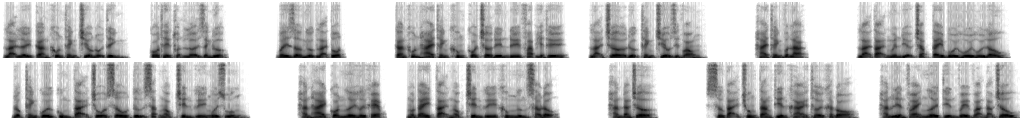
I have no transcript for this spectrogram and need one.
lại lấy càn khôn thánh triều nội tình, có thể thuận lợi giành được. Bây giờ ngược lại tốt. Càn khôn hai thánh không có chờ đến đế pháp hiện thế, lại chờ được thánh triều diệt vong. Hai thánh vất lạc. Lại tại nguyên địa chắp tay bồi hồi hồi lâu, độc thánh cuối cùng tại chỗ sâu tự sắc ngọc trên ghế ngồi xuống. Hắn hai con ngươi hơi khép, ngón tay tại ngọc trên ghế không ngừng sao động. Hắn đang chờ. Sớm tại trung tăng thiên khải thời khắc đó, hắn liền phái người tiến về vạn đạo châu,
